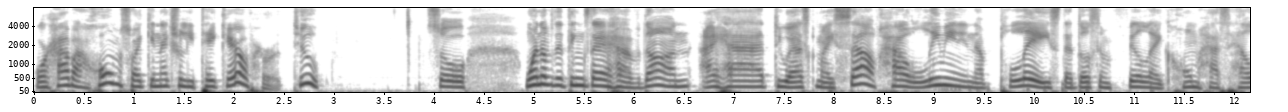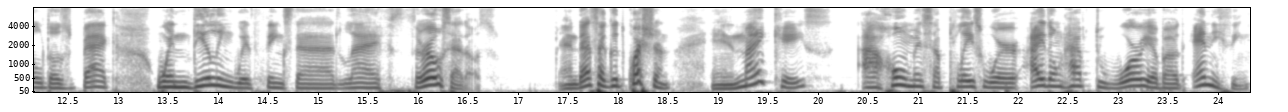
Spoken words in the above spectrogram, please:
or have a home so I can actually take care of her too. So, one of the things that I have done, I had to ask myself how living in a place that doesn't feel like home has held us back when dealing with things that life throws at us. And that's a good question. In my case, a home is a place where I don't have to worry about anything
